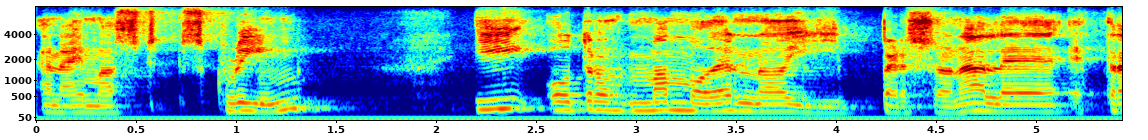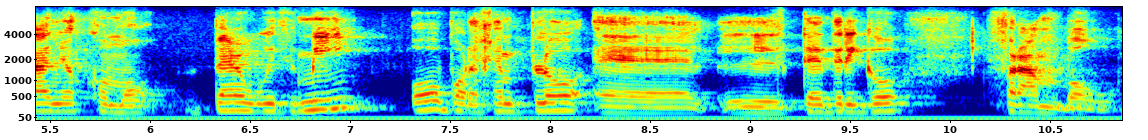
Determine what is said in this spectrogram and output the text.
and I must scream y otros más modernos y personales, extraños como Bear With Me o, por ejemplo, el, el tétrico Fran Bow.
